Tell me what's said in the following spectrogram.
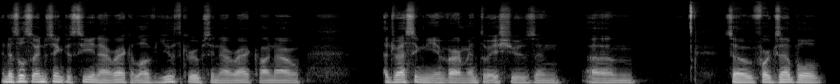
And it's also interesting to see in Iraq, a lot of youth groups in Iraq are now addressing the environmental issues. And um, so, for example,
